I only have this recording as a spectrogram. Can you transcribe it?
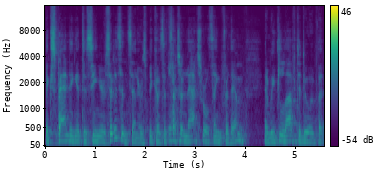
expanding it to senior citizen centers because it's yeah. such a natural thing for them, and we'd love to do it, but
